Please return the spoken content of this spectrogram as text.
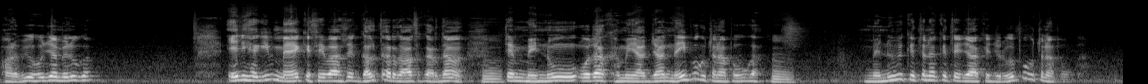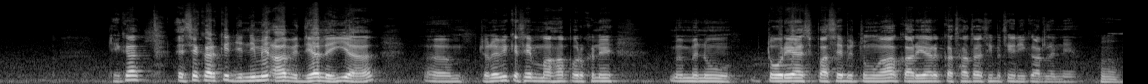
ਫਲ ਵੀ ਉਹੋ ਜਿਹਾ ਮਿਲੂਗਾ। ਇਹ ਨਹੀਂ ਹੈਗੀ ਵੀ ਮੈਂ ਕਿਸੇ ਵਾਸਤੇ ਗਲਤ ਅਰਦਾਸ ਕਰਦਾ ਤੇ ਮੈਨੂੰ ਉਹਦਾ ਖਮਿਆਜਾ ਨਹੀਂ ਭੁਗਤਣਾ ਪਊਗਾ। ਹੂੰ। ਮੈਨੂੰ ਵੀ ਕਿਤੇ ਨਾ ਕਿਤੇ ਜਾ ਕੇ ਜ਼ਰੂਰ ਭੁਗਤਣਾ ਪਊਗਾ। ਠੀਕ ਆ? ਇਸੇ ਕਰਕੇ ਜਿੰਨੀ ਮੈਂ ਆ ਵਿਦਿਆ ਲਈ ਆ ਚਲੋ ਵੀ ਕਿਸੇ ਮਹਾਪੁਰਖ ਨੇ ਮੈਨੂੰ ਤੋਰਿਆ ਇਸ ਪਾਸੇ ਵੀ ਤੂੰ ਆਹ ਕਰ ਯਾਰ ਕਥਾ ਤਾਂ ਅਸੀਂ ਬਥੇਰੀ ਕਰ ਲੈਨੇ ਆ। ਹੂੰ।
